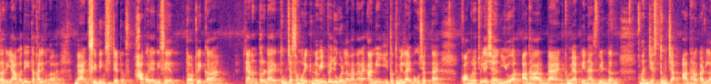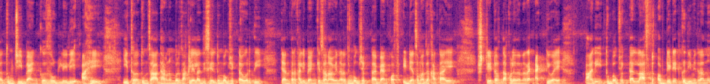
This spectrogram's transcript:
तर यामध्ये इथं खाली तुम्हाला बँक सीडिंग स्टेटस हा पर्याय दिसेल. त्यावर क्लिक करा. त्यानंतर डायरेक्ट तुमच्यासमोर एक नवीन पेज उघडला जाणार आहे आणि इथं तुम्ही लाईव्ह बघू शकताय. Congratulation your Aadhaar bank mapping has been done म्हणजेच तुमच्या आधार कार्डला तुमची बँक जोडलेली आहे. इथं तुमचा आधार नंबर झाकलेला दिसेल तुम्ही बघू शकता वरती. त्यानंतर खाली बँकेचं नाव येणार आहे, तुम्ही बघू शकता बँक ऑफ इंडियाचं माझं खातं आहे. स्टेटस दाखवलं जाणार आहे ॲक्टिव्ह आहे. आणि तुम्ही बघू शकता लास्ट अपडेटेड कधी मित्रांनो?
